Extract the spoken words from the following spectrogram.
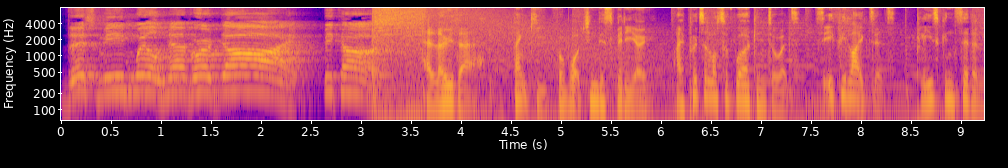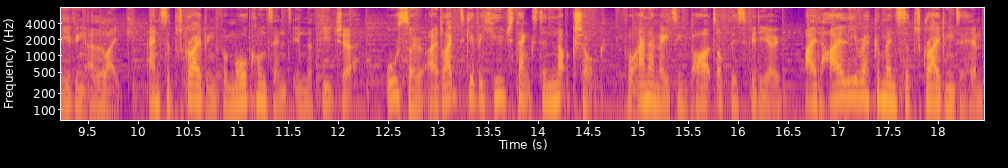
This meme will never die because. Hello there. Thank you for watching this video. I put a lot of work into it, so if you liked it, please consider leaving a like and subscribing for more content in the future. Also, I'd like to give a huge thanks to Nuckshock for animating part of this video. I'd highly recommend subscribing to him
